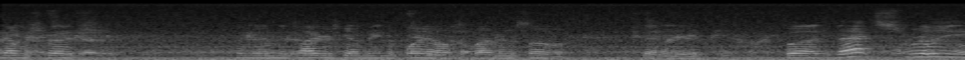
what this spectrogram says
down the stretch. And then the Tigers got beat in the playoffs by Minnesota that year. But that's really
